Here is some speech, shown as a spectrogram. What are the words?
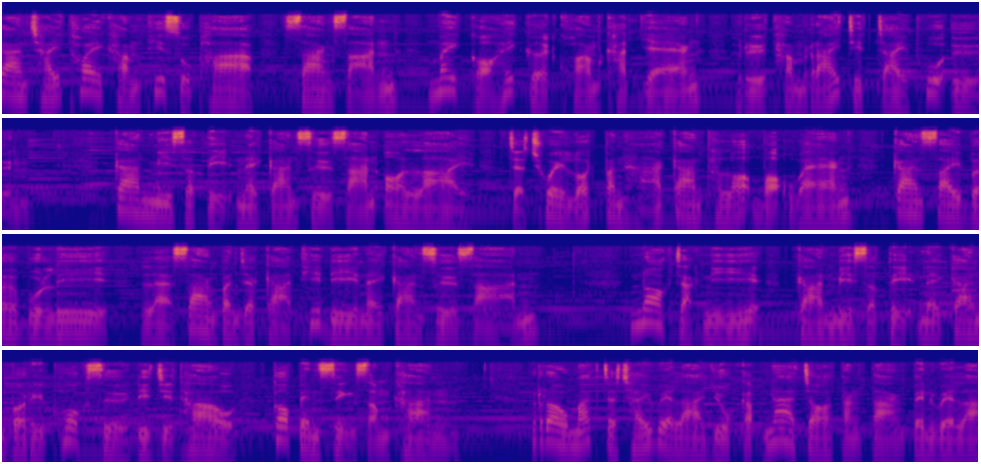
การใช้ถ้อยคำที่สุภาพ สร้างสรรค์ ไม่ก่อให้เกิดความขัดแย้ง หรือทำร้ายจิตใจผู้อื่น การมีสติในการสื่อสารออนไลน์ จะช่วยลดปัญหาการทะเลาะเบาะแว้งการไซเบอร์บูลลี่ และสร้างบรรยากาศที่ดีในการสื่อสาร นอกจากนี้ การมีสติในการบริโภคสื่อดิจิทัล ก็เป็นสิ่งสำคัญ เรามักจะใช้เวลาอยู่กับหน้าจอต่างๆ เป็นเวลา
